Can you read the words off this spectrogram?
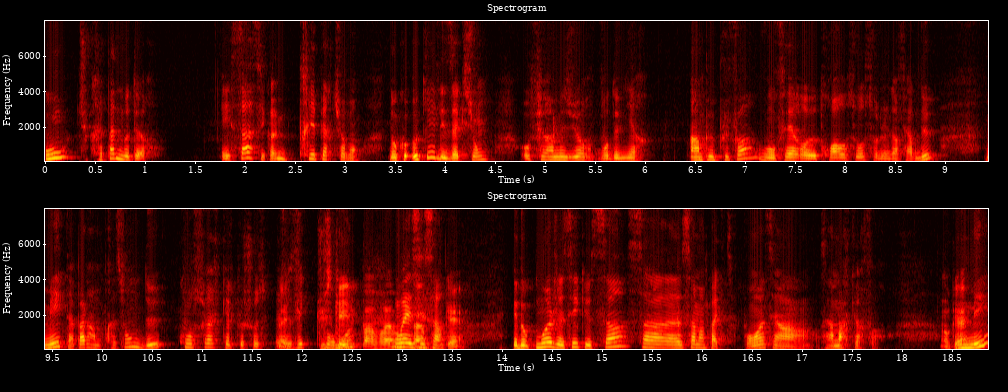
où tu crées pas de moteur. Et ça, c'est quand même très perturbant. Donc ok, les actions, au fur et à mesure, vont devenir un peu plus fortes, vont faire euh, trois ressources au lieu d'en faire deux, mais t'as pas l'impression de construire quelque chose. Ouais, je sais que tu scales moi- pas vraiment. Ouais, c'est ça. Et donc moi, je sais que ça, ça, ça m'impacte. Pour moi, c'est un, un marqueur fort. Mais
